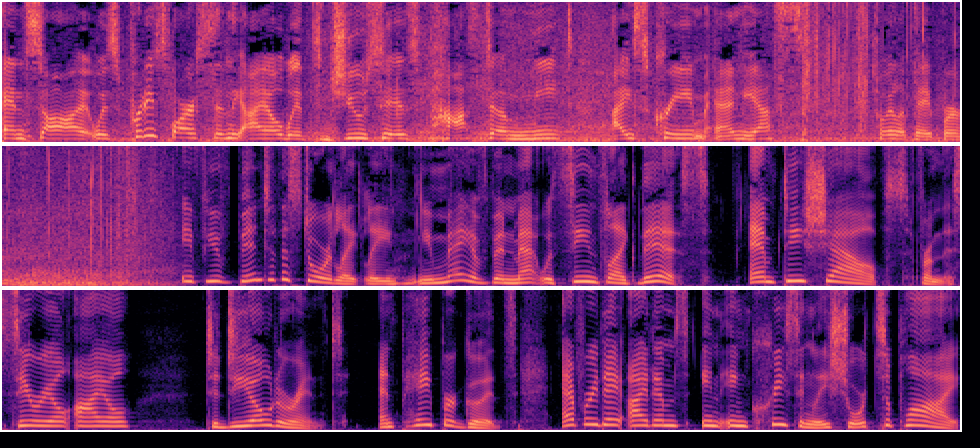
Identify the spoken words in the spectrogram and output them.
and saw it was pretty sparse in the aisle with juices, pasta, meat, ice cream, and yes, toilet paper. If you've been to the store lately, you may have been met with scenes like this empty shelves from the cereal aisle to deodorant and paper goods, everyday items in increasingly short supply.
